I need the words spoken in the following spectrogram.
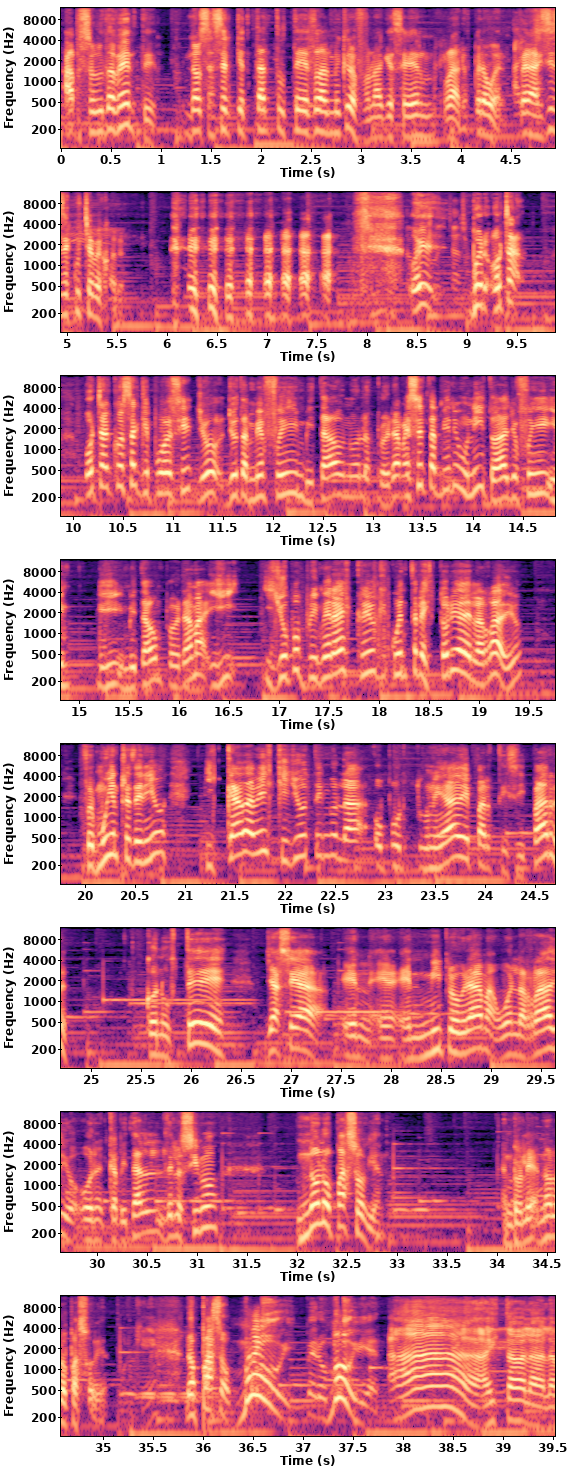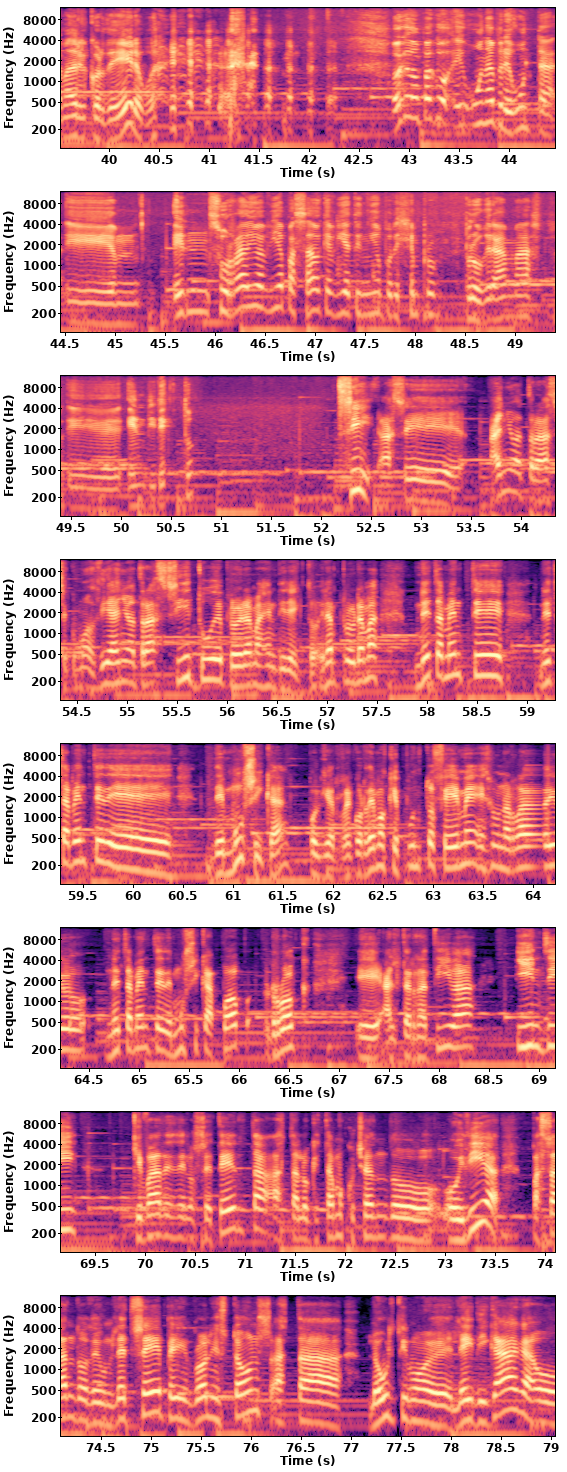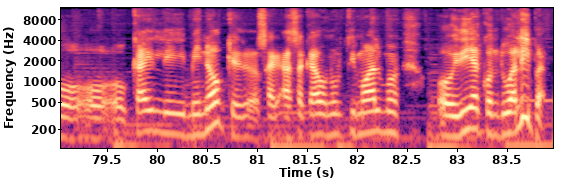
Absolutamente. No se acerquen tanto ustedes dos al micrófono, a que se ven raros. Pero bueno, pero así se escucha mejor. Oye, bueno, otra, otra cosa que puedo decir, yo, yo también fui invitado a uno de los programas. Ese también es un hito, ¿eh? yo fui invitado a un programa y, y yo por primera vez creo que cuenta la historia de la radio. Fue muy entretenido y cada vez que yo tengo la oportunidad de participar con ustedes, ya sea en, mi programa o en la radio o en el Capital de los Simos, no lo paso bien. En realidad no lo paso bien. ¿Por qué? Lo paso muy, pero muy bien. Ah, ahí estaba la, madre del cordero. Pues. Oiga, don Paco, eh, una pregunta. Eh, ¿En su radio había pasado que había tenido, por ejemplo, programas eh, en directo? Sí, hace años atrás, hace como 10 años atrás, sí tuve programas en directo. Eran programas netamente, netamente de, música, porque recordemos que Punto FM es una radio netamente de música pop, rock, eh, alternativa, indie, que va desde los 70 hasta lo que estamos escuchando hoy día, pasando de un Led Zeppelin, Rolling Stones, hasta lo último de Lady Gaga o, Kylie Minogue, que ha sacado un último álbum hoy día con Dua Lipa.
